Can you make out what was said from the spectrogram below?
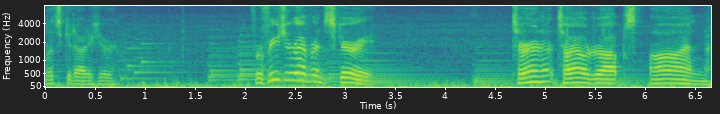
Let's get out of here. For future reference, Scurry. Turn tile drops on.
